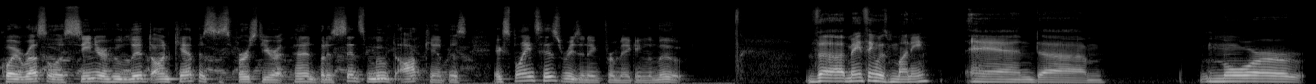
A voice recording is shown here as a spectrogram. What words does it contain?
Coy Russell, a senior who lived on campus his first year at Penn but has since moved off campus, explains his reasoning for making the move. The main thing was money and um, more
